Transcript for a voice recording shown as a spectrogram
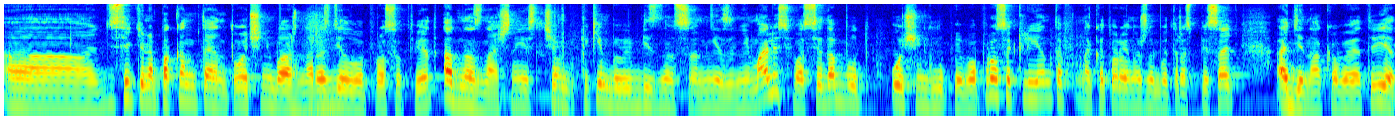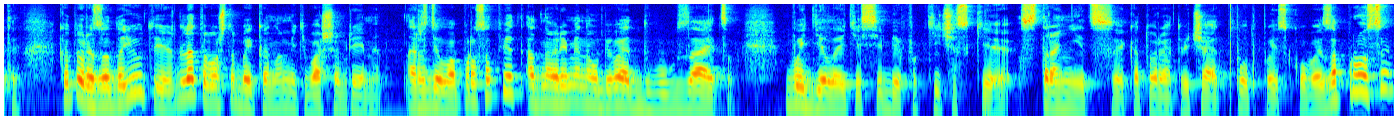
А, действительно, по контенту очень важно раздел вопрос-ответ. Однозначно, если чем, каким бы вы бизнесом ни занимались, у вас всегда будут очень глупые вопросы клиентов, на которые нужно будет расписать одинаковые ответы, которые задают для того, чтобы экономить ваше время. Раздел вопрос-ответ одновременно убивает двух зайцев. Вы делаете себе фактически страницы, которые отвечают под поисковые запросы,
